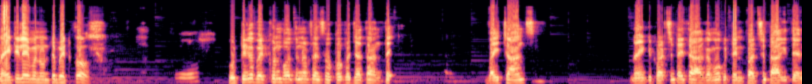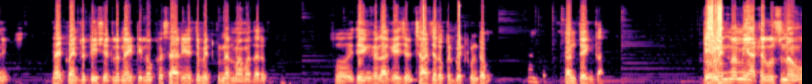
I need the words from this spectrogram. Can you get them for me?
నైటీలో ఏమైనా ఉంటే పెట్టుకో. ఉట్టిగా పెట్టుకుని పోతున్నా ఫ్రెండ్స్ ఒక్కొక్క జత అంతే. బై ఛాన్స్. నైన్టీ పర్సెంట్ అయితే ఆగము ఒక టెన్ పర్సెంట్ ఆగితే అని. నైట్ ప్యాంట్లు టీ షర్ట్లు నైటీలో ఒక శారీ అయితే పెట్టుకున్నారు మా మదరు. సో ఇదే ఇంకా లగేజ్ చార్జర్ ఒకటి పెట్టుకుంటాం. అంతే ఇంకా. ఏమైంది మమ్మీ? అట్లా కూర్చున్నావు?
